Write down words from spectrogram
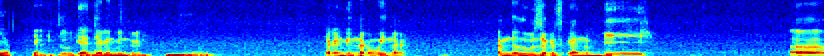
ya ya itu ya Darren Binder Darren Binder winner and the loser is gonna be uh,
